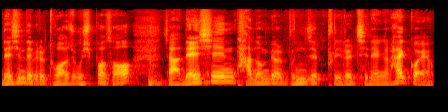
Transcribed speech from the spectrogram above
내신 대비를 도와주고 싶어서 자 내신 단원별 문제풀이를 진행을 할 거예요.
